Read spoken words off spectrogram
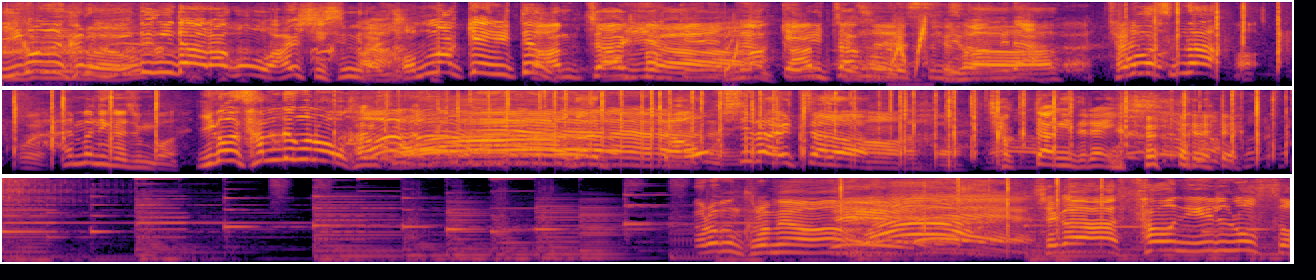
이거는 그럼 이건가요? 2등이다라고 할 수 있습니다. 엄마께 1등. 깜짝이야. 엄마께 1등. 깜짝 놀랐습니다. 죄송합니다. 잘 먹었습니다. 할머니가 준 건. 이건 3등으로 가겠습니다. 아, 나, 나 혹시나 했잖아. 적당히들해 여러분 그러면 네. 제가 사원이 1로서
